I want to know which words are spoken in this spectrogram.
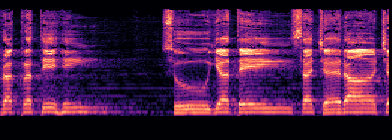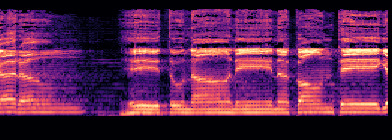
प्रकृति ही सूयते सचराचरम् हेतुनानेन कौन्तेय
